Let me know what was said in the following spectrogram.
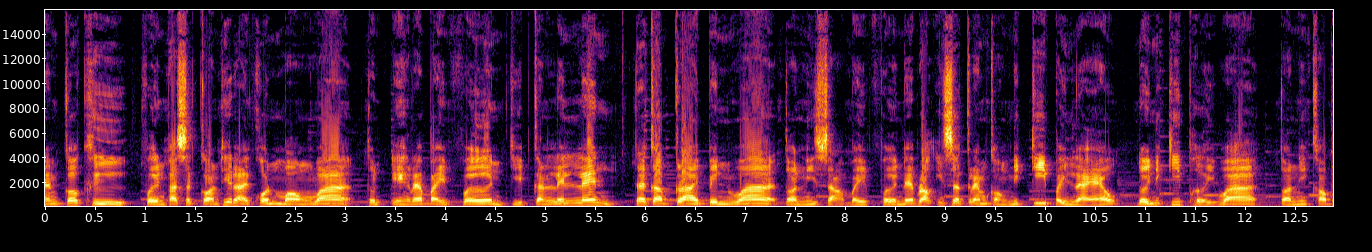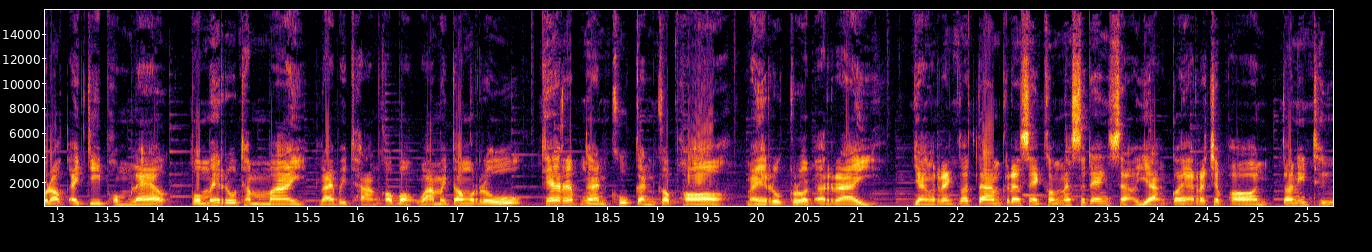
นั้นก็คือ เฟิร์นพัสกรที่หลายคนมองว่าตนเองและใบเฟิร์นจีบกันเล่นๆ แต่กลับกลายเป็นว่าตอนนี้สาวใบเฟิร์นได้บล็อกอินสตาแกรมของนิกกี้ไปแล้ว โดยนิกกี้เผยว่า ตอนนี้เขาบล็อกไอจีผมแล้วผมไม่รู้ทำไมไลน์ไปถามเขาบอกว่าไม่ต้องรู้ แค่รับงานคู่กันก็พอ ไม่รู้โกรธอะไร อย่างไรก็ตามกระแสของนักแสดงสาวอย่างก้อยอรัชพร ตอนนี้ถือ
